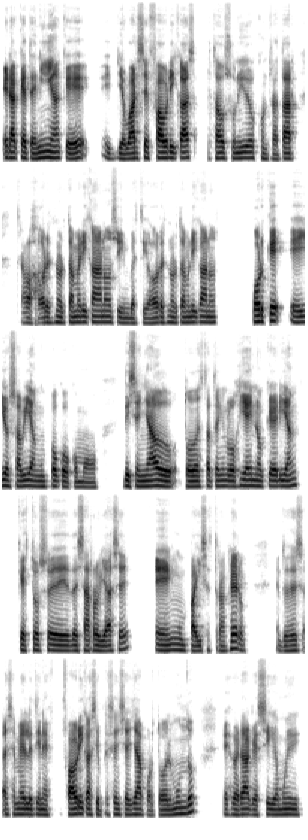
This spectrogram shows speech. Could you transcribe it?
era que tenía que eh, llevarse fábricas a Estados Unidos, contratar trabajadores norteamericanos e investigadores norteamericanos, porque ellos sabían un poco cómo diseñado toda esta tecnología y no querían que esto se desarrollase en un país extranjero. Entonces, ASML tiene fábricas y presencias ya por todo el mundo. Es verdad que sigue muy,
